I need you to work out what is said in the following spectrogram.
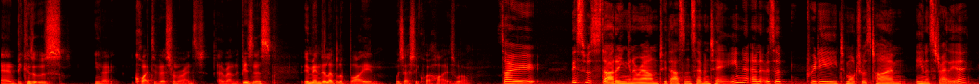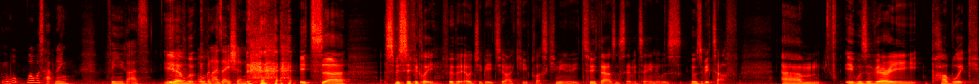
and because it was, you know, quite diverse from around around the business, it meant the level of buy-in was actually quite high as well. So this was starting in around 2017, and it was a pretty tumultuous time in Australia. What, what was happening for you guys? Yeah, look, organisation. it's. Uh, specifically for the LGBTIQ plus community, 2017, it was it was a bit tough. Um, it was a very public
